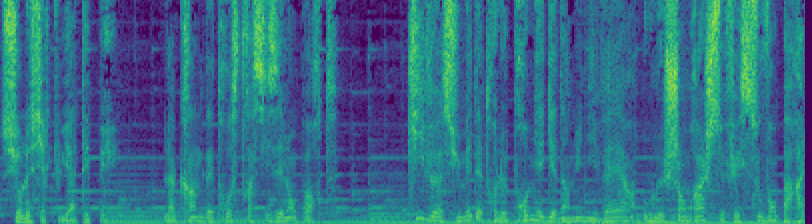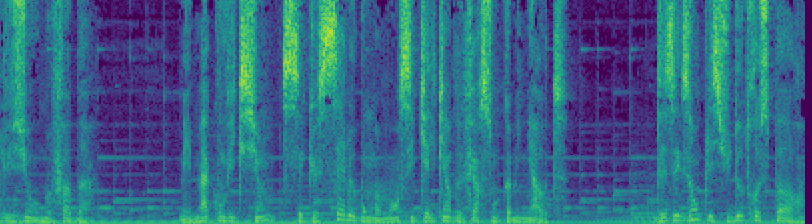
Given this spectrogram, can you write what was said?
sur le circuit ATP. La crainte d'être ostracisé l'emporte. Qui veut assumer d'être le premier gay d'un univers où le chambrage se fait souvent par allusion homophobe? Mais ma conviction, c'est que c'est le bon moment si quelqu'un veut faire son coming out. Des exemples issus d'autres sports,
